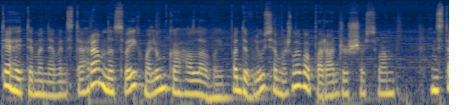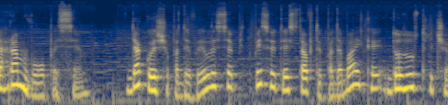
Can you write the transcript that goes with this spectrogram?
Тегайте мене в інстаграм на своїх малюнках голови. Подивлюся, можливо, пораджу щось вам. Інстаграм в описі. Дякую, що подивилися. Підписуйтесь, ставте подобайки. До зустрічі!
